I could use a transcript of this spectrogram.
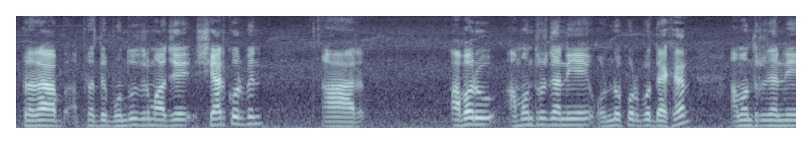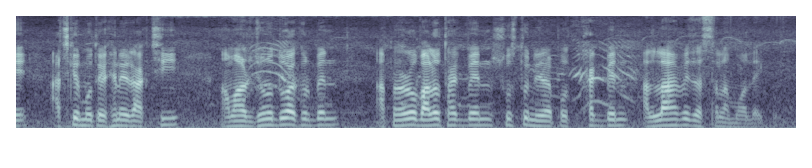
আপনারা আপনাদের বন্ধুদের মাঝে শেয়ার করবেন। আর আবারও আমন্ত্রণ জানিয়ে অন্য পর্ব দেখার আমন্ত্রণ জানিয়ে আজকের মতো এখানে রাখছি। আমার জন্য দোয়া করবেন। আপনারাও ভালো থাকবেন, সুস্থ, নিরাপদ থাকবেন। আল্লাহ হাফিজ, আসসালামু আলাইকুম।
